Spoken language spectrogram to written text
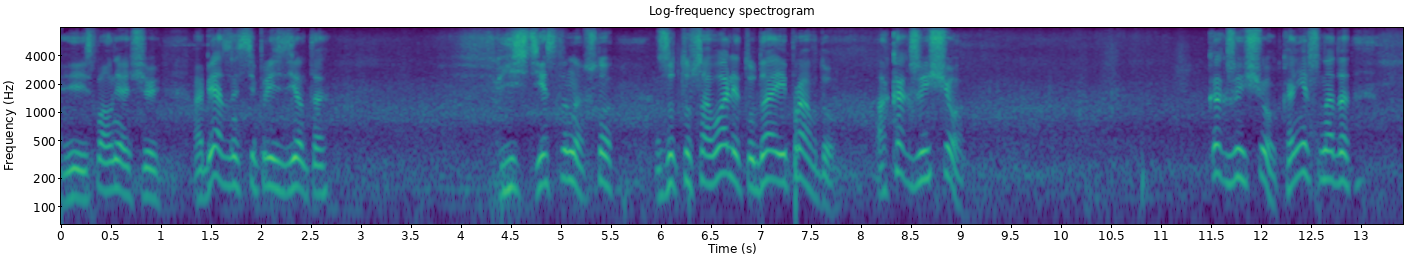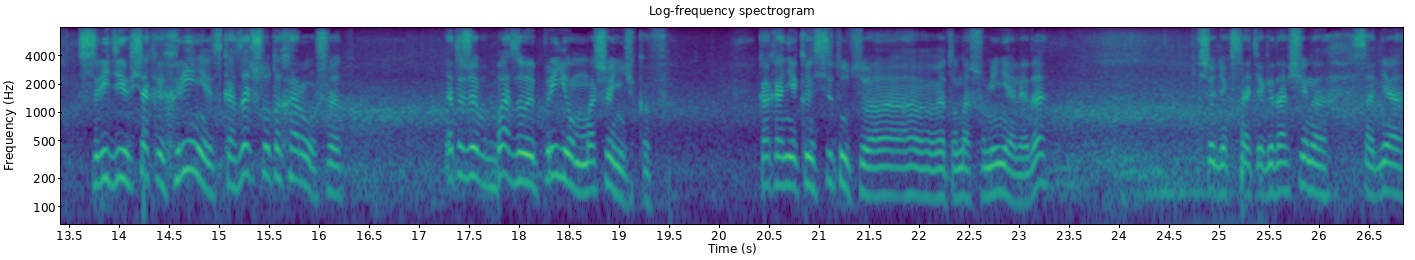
и исполняющий обязанности президента. Естественно, что затусовали туда и правду. А как же еще? Как же еще? Конечно, надо среди всякой хрени сказать что-то хорошее. Это же базовый прием мошенничков. Как они Конституцию а, а, эту нашу меняли, да? Сегодня, кстати, годовщина со дня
